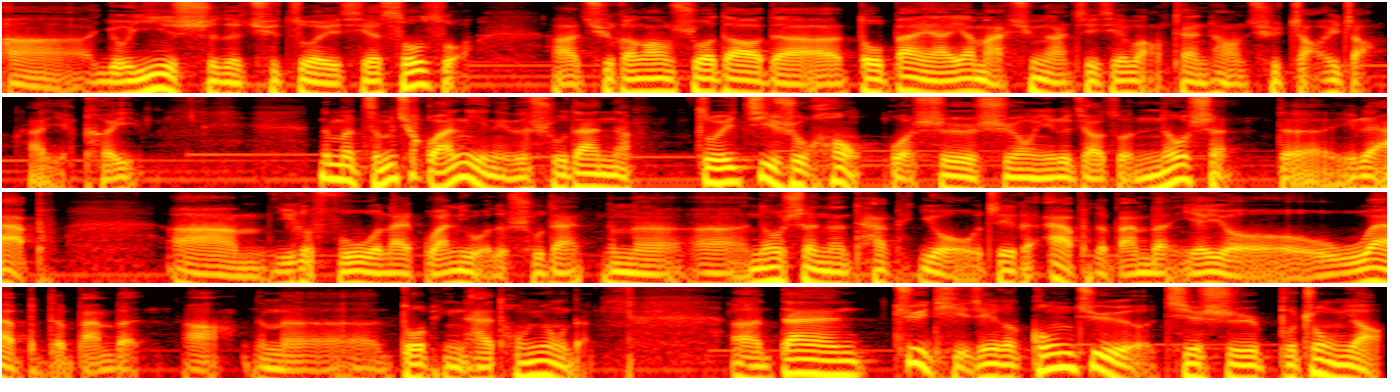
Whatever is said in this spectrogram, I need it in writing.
啊有意识的去做一些搜索啊，去刚刚说到的豆瓣呀、亚马逊啊这些网站上去找一找啊也可以。那么怎么去管理你的书单呢？作为技术控，我是使用一个叫做 Notion 的一个 App，啊，一个服务来管理我的书单。那么，呃，Notion 呢，它有这个 App 的版本，也有 Web 的版本啊，那么多平台通用的。呃，但具体这个工具其实不重要，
